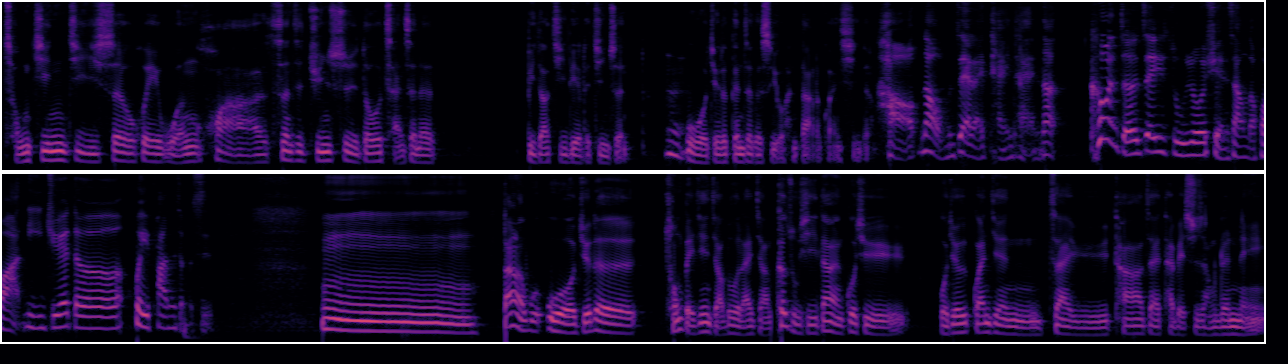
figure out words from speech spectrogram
从经济、社会、文化，甚至军事都产生了比较激烈的竞争。嗯，我觉得跟这个是有很大的关系的。好，那我们再来谈一谈，那柯文哲这一组如果选上的话，你觉得会发生什么事？嗯，当然我，我我觉得从北京的角度来讲，柯主席当然过去，我觉得关键在于他在台北市长任内，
